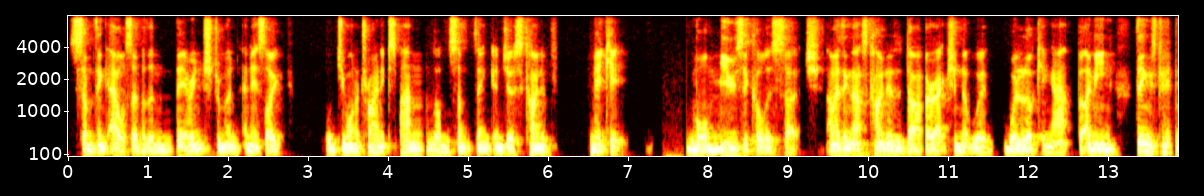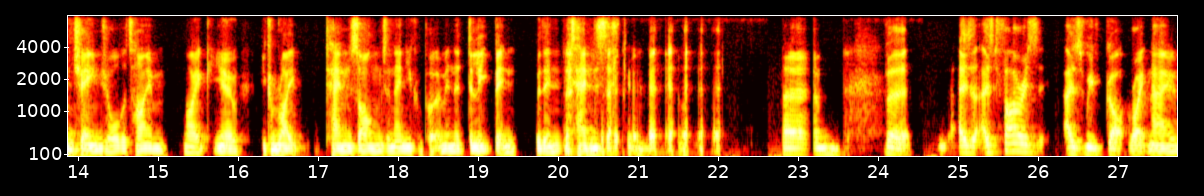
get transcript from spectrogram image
something else other than their instrument. And it's like, well, do you want to try and expand on something and just kind of make it more musical as such? And I think that's kind of the direction that we're we're looking at. But I mean, things can change all the time. Like, you know, you can write ten songs and then you can put them in the delete bin within ten seconds. um, but as as far as as we've got right now,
